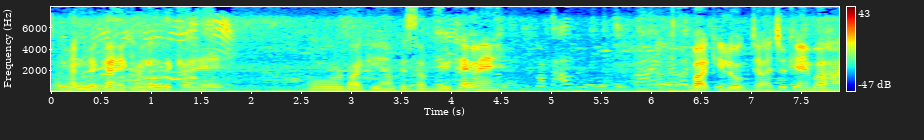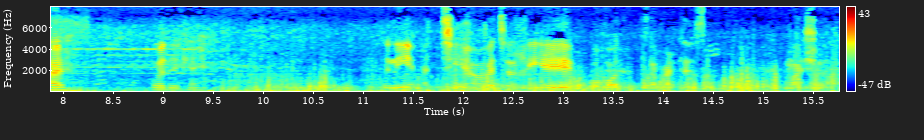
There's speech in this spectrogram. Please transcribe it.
सामान रखा है, खाना रखा है। और बाकी यहाँ पे सब बैठे हुए हैं। बाकी लोग जा चुके हैं बाहर। वो देखें, इतनी अच्छी हवा चल रही है, बहुत ज़बरदस्त, माशाल्लाह।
